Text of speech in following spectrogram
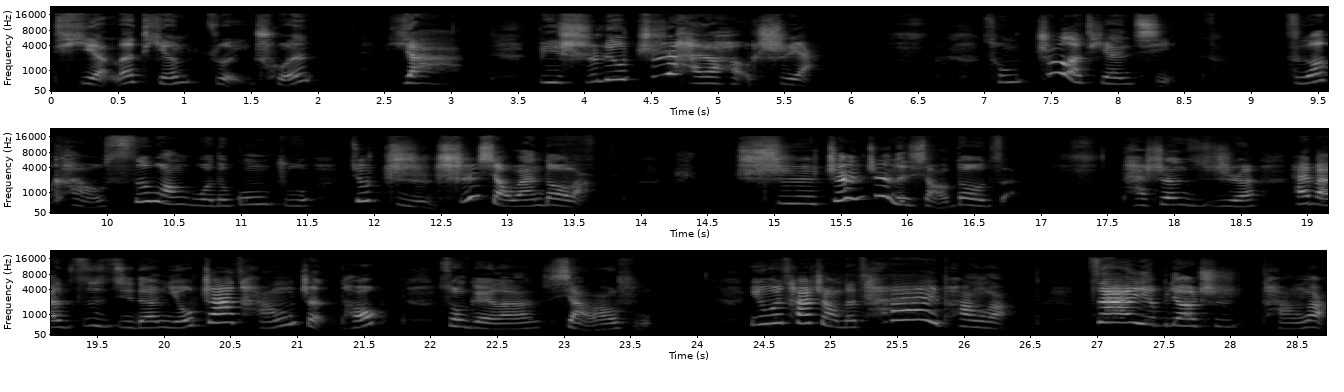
舔了舔嘴唇，呀，比石榴汁还要好吃呀！从这天起，泽考斯王国的公主就只吃小豌豆了，吃真正的小豆子。她甚至还把自己的牛轧糖枕头送给了小老鼠，因为它长得太胖了。再也不要吃糖了，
